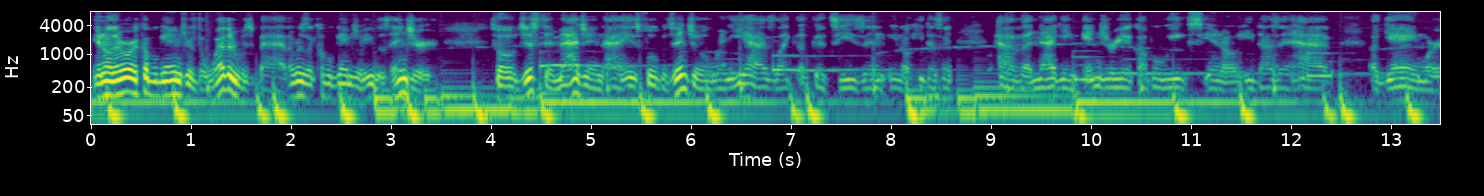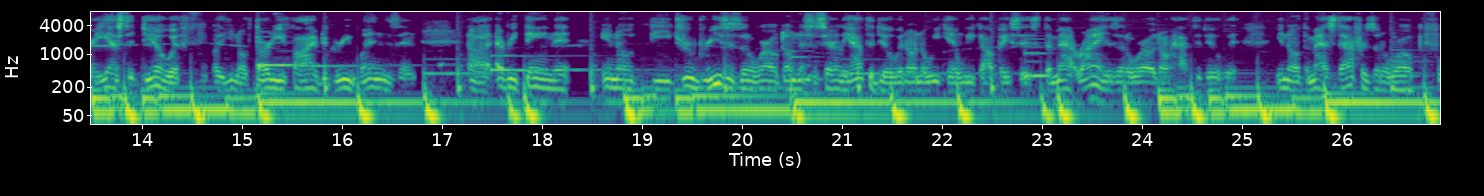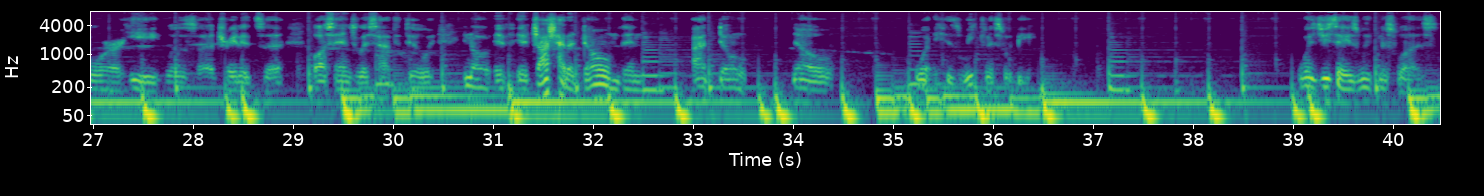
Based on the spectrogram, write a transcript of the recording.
You know, there were a couple games where the weather was bad. There was a couple games where he was injured. So just imagine at his full potential when he has like a good season, you know, he doesn't have a nagging injury a couple weeks, you know, he doesn't have a game where he has to deal with, you know, 35 degree winds and uh, everything that you know, the Drew Breeses of the world don't necessarily have to deal with on a week in, week out basis. The Matt Ryans of the world don't have to deal with, you know, the Matt Staffords of the world before he was uh, traded to Los Angeles had to deal with. You know, if, if Josh had a dome, then I don't know what his weakness would be. What did you say his weakness was?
